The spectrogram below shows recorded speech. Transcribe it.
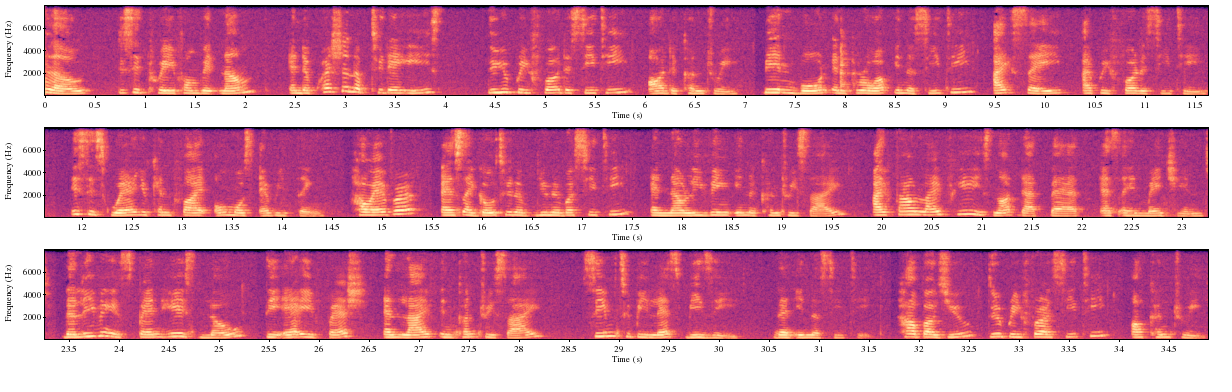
Hello, this is Three from Vietnam, and the question of today is Do you prefer the city or the country? Being born and grow up in a city, I say I prefer the city. This is where you can find almost everything. However, as I go to the university and now living in the countryside, I found life here is not that bad as I imagined. The living expense here is low, the air is fresh, and life in countryside seems to be less busy than in the city. How about you? Do you prefer a city or country?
